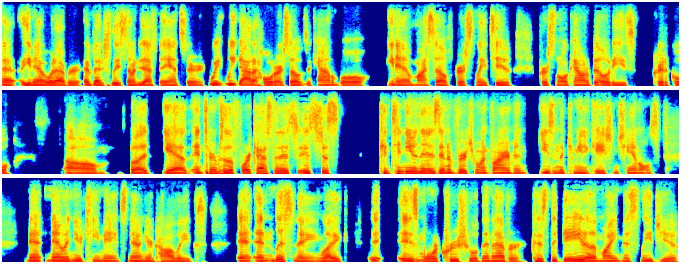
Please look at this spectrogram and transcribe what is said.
uh, you know, whatever. Eventually somebody's have to answer. We, we got to hold ourselves accountable. you know, myself personally too, personal accountability is critical. Um, but yeah, in terms of the forecasting, it's it's just continuing those in a virtual environment, using the communication channels, knowing your teammates, knowing your colleagues, and, and listening. Like is more crucial than ever because the data might mislead you.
